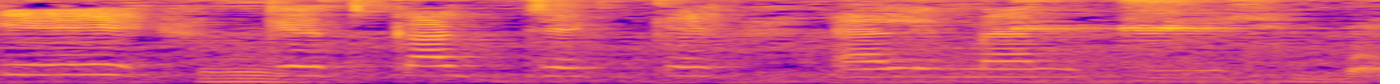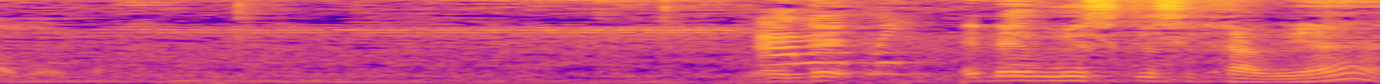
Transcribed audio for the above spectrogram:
key Hmm. it got the key element key বাহ বাহ বাহ। এটা এটা মিসকে শিখাবি হ্যাঁ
